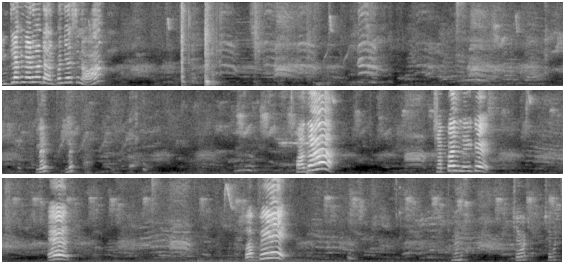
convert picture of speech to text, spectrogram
ఇంట్లోకి నడవంటే అల్పం చేస్తున్నావా లే లే పదా చెప్పేది నీకే ఏ బబ్బీ నడు చెవట్ చెవట్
